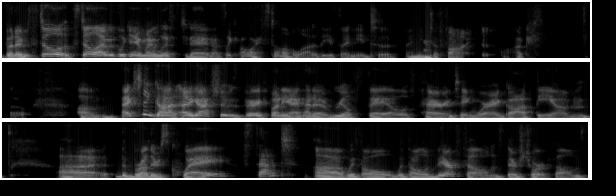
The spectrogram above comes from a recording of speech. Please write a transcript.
but i'm still still i was looking at my list today and i was like oh i still have a lot of these i need to i need to find and watch. So um i actually got i actually it was very funny i had a real fail of parenting where i got the um uh the brothers quay set uh with all with all of their films their short films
